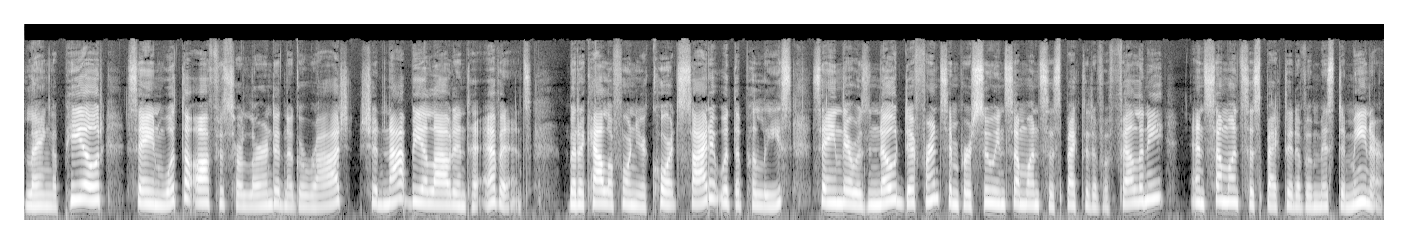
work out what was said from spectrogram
Lang appealed, saying what the officer learned in the garage should not be allowed into evidence, but a California court sided with the police, saying there was no difference in pursuing someone suspected of a felony and someone suspected of a misdemeanor.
